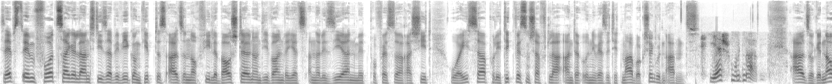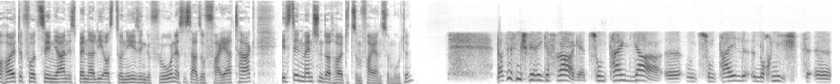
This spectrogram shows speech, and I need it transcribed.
Selbst im Vorzeigeland dieser Bewegung gibt es also noch viele Baustellen und die wollen wir jetzt analysieren mit Professor Rashid Ouaissa, Politikwissenschaftler an der Universität Marburg. Schönen guten Abend. Ja, schönen guten Abend. Also, genau heute vor zehn Jahren ist Ben Ali aus Tunesien geflohen. Es ist also Feiertag. Ist den Menschen dort heute zum Feiern zumute? Das ist eine schwierige Frage. Zum Teil ja äh, und zum Teil noch nicht. Äh,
